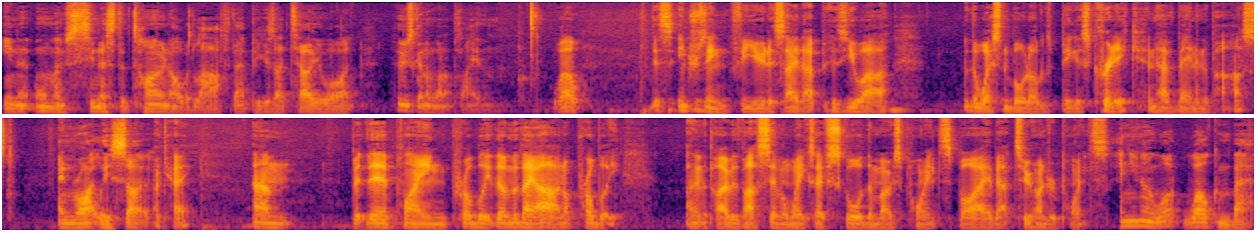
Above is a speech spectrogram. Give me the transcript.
in an almost sinister tone. I would laugh at that because I tell you what, who's going to want to play them? Well, it's interesting for you to say that because you are the Western Bulldogs' biggest critic and have been in the past. And rightly so. Okay. Um, but they're playing probably, they are, not probably. I think the, over the past seven weeks, they've scored the most points by about 200 points. And you know what? Welcome back.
